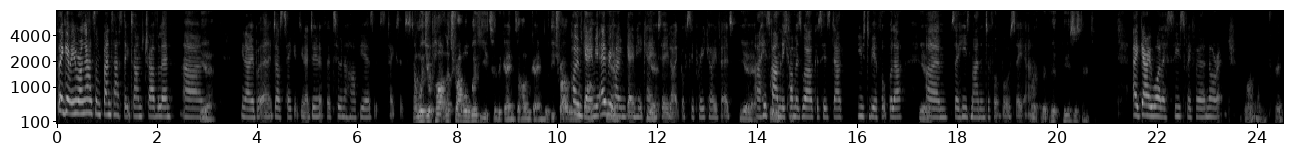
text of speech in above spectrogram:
don't get me wrong, I had some fantastic times traveling. Um, yeah. You know, but then it does take it. You know, doing it for two and a half years, it takes it. And would your partner travel with you to the game, to home game? Would he travel? Home game, well? yeah. Every yeah. home game he came yeah. to, like obviously pre-COVID. Yeah. Uh, his family come as well because his dad used to be a footballer. Yeah. Um, so he's mad into football. So yeah. who's his dad? Uh, Gary Wallace. He used to play for Norwich. Wow. Okay.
